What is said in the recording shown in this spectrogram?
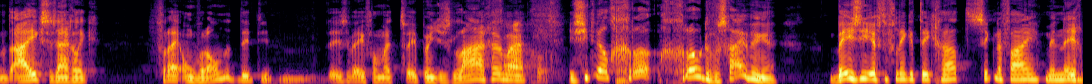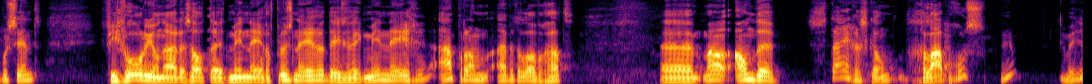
het AX is eigenlijk vrij onveranderd. Dit, deze week van mij twee puntjes lager. Maar God. je ziet wel gro grote verschuivingen. Bezi heeft een flinke tik gehad. Signify, min 9%. Vivorion, nou, dat is altijd min 9 of plus 9. Deze week min 9. Apram, hebben we het al over gehad. Uh, maar aan de stijgerskant, Galapagos. Hè? Weet je,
